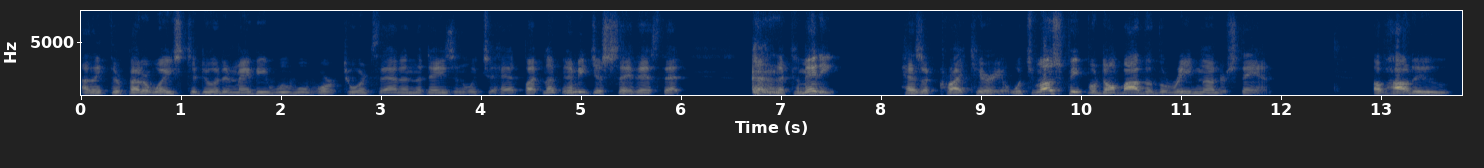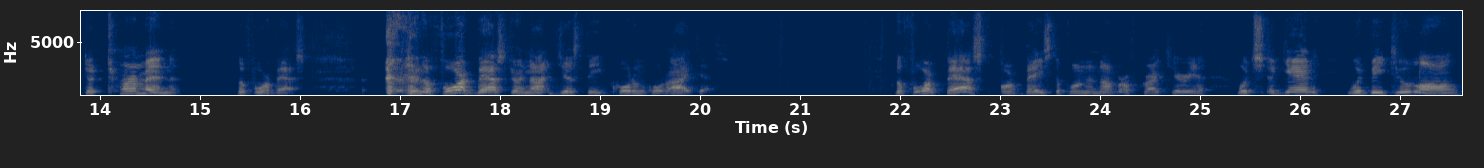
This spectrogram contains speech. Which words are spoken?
I think there are better ways to do it, and maybe we will work towards that in the days and weeks ahead. But let, let me just say this that the committee has a criteria, which most people don't bother to read and understand, of how to determine the four best. the four best are not just the quote unquote eye test. The four best are based upon a number of criteria, which again would be too long,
